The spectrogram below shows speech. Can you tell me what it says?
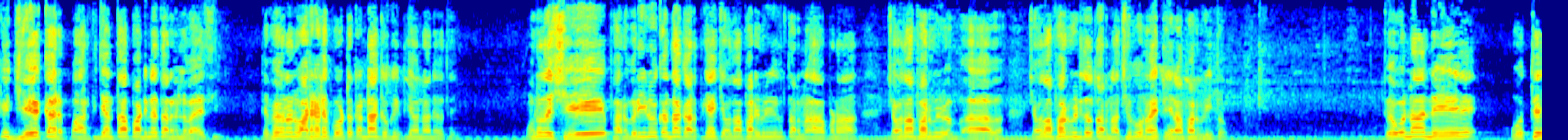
ਕਿ ਜੇਕਰ ਭਾਰਤੀ ਜਨਤਾ ਪਾਰਟੀ ਨੇ ਧਰਨੇ ਲਵਾਏ ਸੀ ਤੇ ਫਿਰ ਉਹਨਾਂ ਨੂੰ 8-8 ਫੁੱਟ ਕੰਡਾ ਕਿਉਂ ਕੀਤੀਆਂ ਉਹਨਾਂ ਨੇ ਉੱਥੇ? ਉਹਨਾਂ ਦੇ 6 ਫਰਵਰੀ ਨੂੰ ਕੰਦਾ ਕਰਤੀਆਂ 14 ਫਰਵਰੀ ਨੂੰ ਧਰਨਾ ਆਪਣਾ 14 ਫਰਵਰੀ ਅਹ, 14 ਫਰਵਰੀ ਤੋਂ ਧਰਨਾ ਸ਼ੁਰੂ ਹੋਣਾ ਹੈ 13 ਫਰਵਰੀ ਤੋਂ। ਤੇ ਉਹਨਾਂ ਨੇ ਉੱਥੇ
